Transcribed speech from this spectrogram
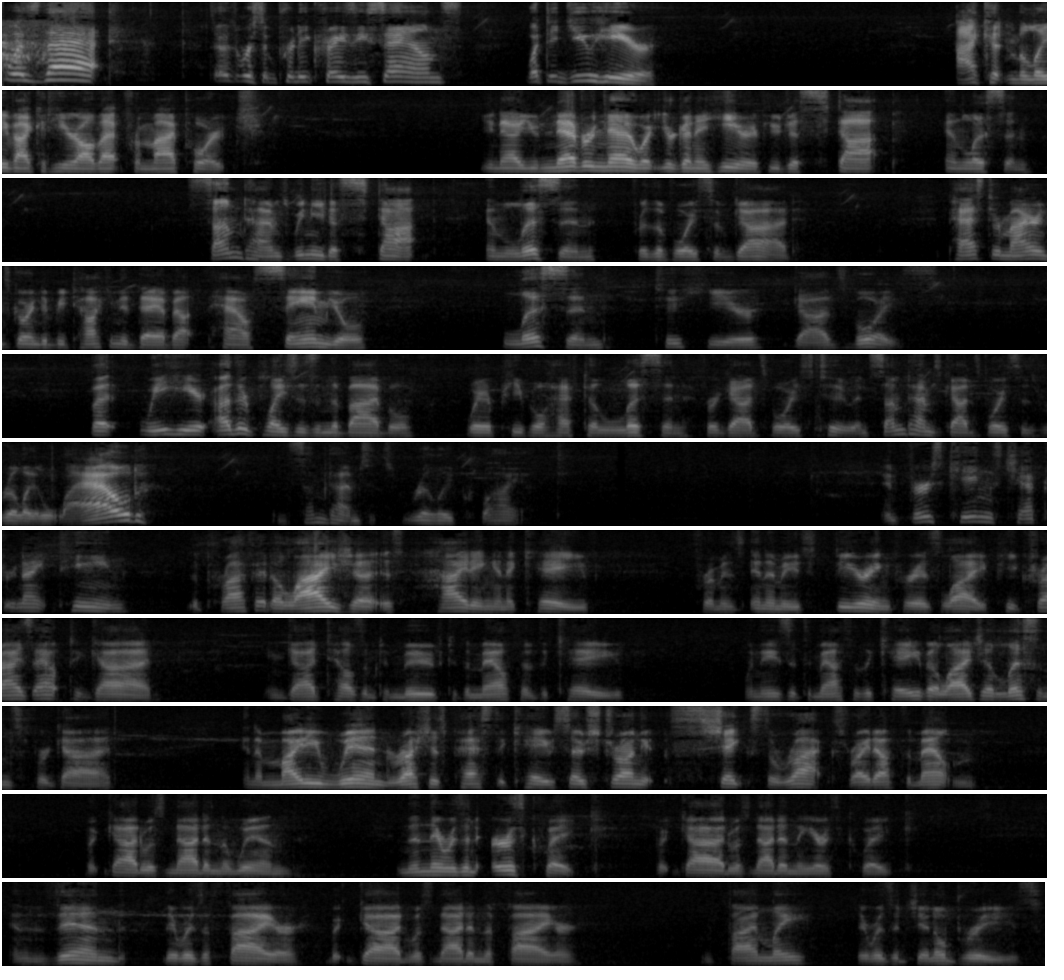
What that? Those were some pretty crazy sounds. What did you hear? I couldn't believe I could hear all that from my porch. You know, you never know what you're going to hear if you just stop and listen. Sometimes we need to stop and listen for the voice of God. Pastor Myron's going to be talking today about how Samuel listened to hear God's voice. But we hear other places in the Bible where people have to listen for God's voice too. And sometimes God's voice is really loud, and sometimes it's really quiet. In 1 Kings chapter 19, the prophet Elijah is hiding in a cave from his enemies, fearing for his life. He cries out to God, and God tells him to move to the mouth of the cave. When he's at the mouth of the cave, Elijah listens for God, and a mighty wind rushes past the cave so strong it shakes the rocks right off the mountain. But God was not in the wind. And then there was an earthquake, but God was not in the earthquake. And then there was a fire, but God was not in the fire. And finally, there was a gentle breeze,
